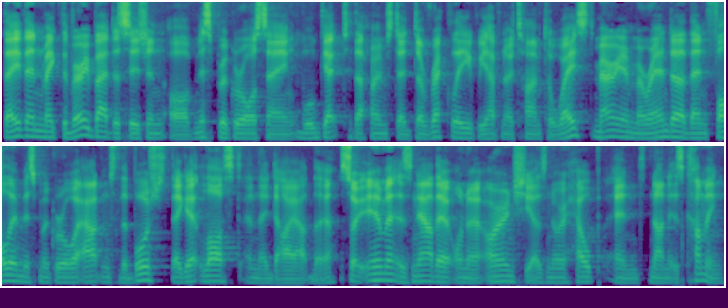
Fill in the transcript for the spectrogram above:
They then make the very bad decision of Miss McCraw saying, We'll get to the homestead directly. We have no time to waste. Marion and Miranda then follow Miss McCraw out into the bush. They get lost and they die out there. So Irma is now there on her own. She has no help and none is coming.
